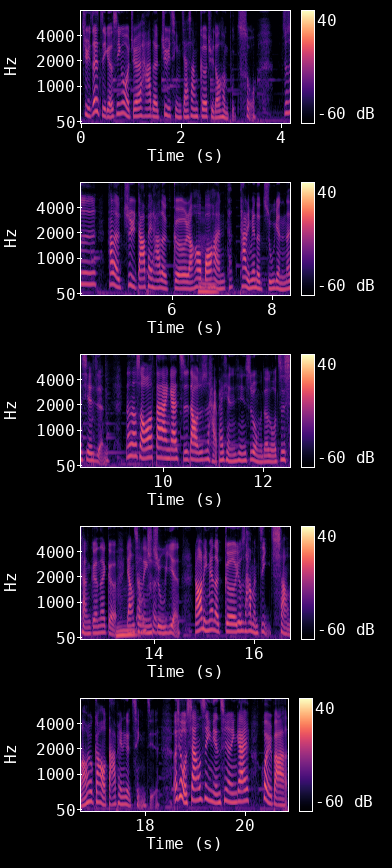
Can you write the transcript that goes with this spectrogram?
举这几个，是因为我觉得它的剧情加上歌曲都很不错。就是他的剧搭配他的歌，然后包含他他里面的主演的那些人。那那时候大家应该知道，就是《海派甜心》是我们的罗志祥跟那个杨丞琳主演，然后里面的歌又是他们自己唱，然后又刚好搭配那个情节。而且我相信年轻人应该会把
